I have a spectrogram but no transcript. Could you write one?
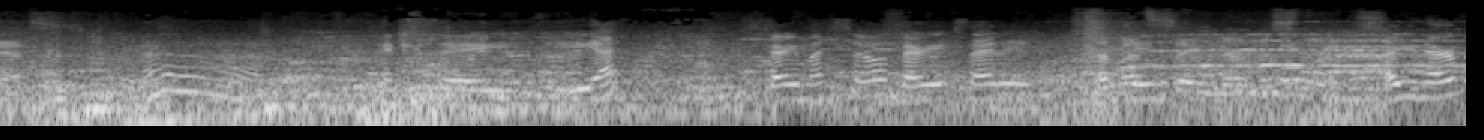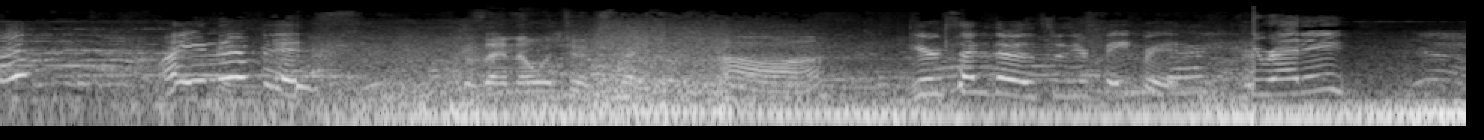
Yes. Ah. And you say yes? Very much so. Very excited. Let's Something. say nervously, Are you nervous? Why are you nervous? because I know what to expect. Aw. You're excited though. This was your favorite. You ready? Yeah.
